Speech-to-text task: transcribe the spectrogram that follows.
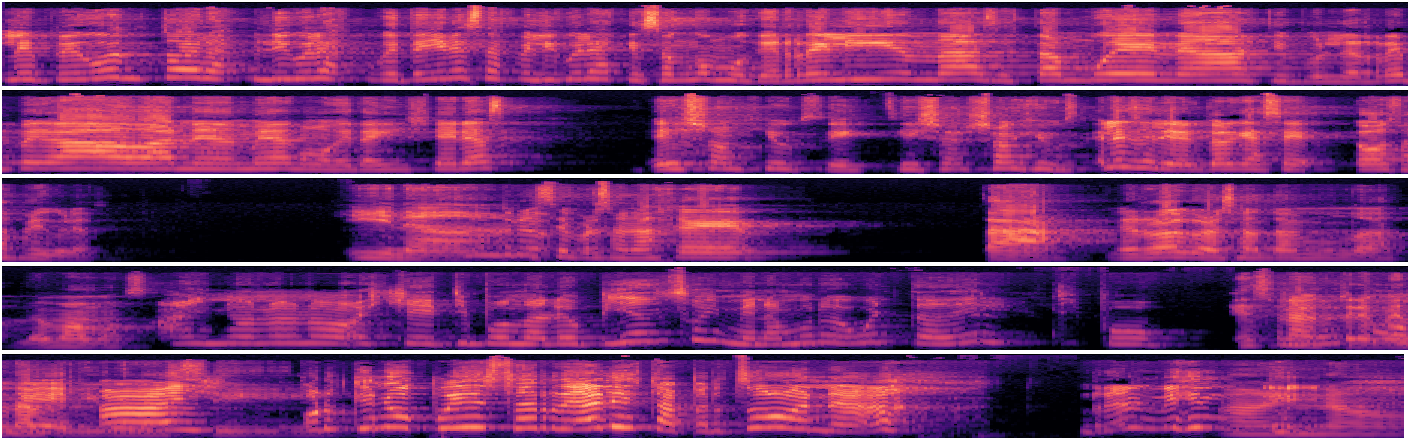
Le pegó en todas las películas porque tenían esas películas que son como que re lindas, están buenas, tipo le re pegaban, eran como que taquilleras. Es John Hughes, sí, sí, John- Hughes. Él es el director que hace todas esas películas. Y nada, No, pero- ese personaje. Ta, le roba el corazón a todo el mundo, lo amamos. Ay, no, no, no. Es que, tipo, onda, lo pienso y me enamoro de vuelta de él. Tipo, Es una tremenda que, película, Ay, sí. ¿por qué no puede ser real esta persona? Realmente. Ay, no.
